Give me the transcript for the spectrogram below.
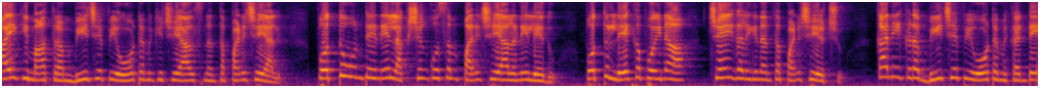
పైకి మాత్రం బీజేపీ ఓటమికి చేయాల్సినంత పని చేయాలి. పొత్తు ఉంటేనే లక్ష్యం కోసం పని చేయాలని లేదు. పొత్తు లేకపోయినా చేయగలిగినంత పని చేయొచ్చు. కానీ ఇక్కడ బీజేపీ ఓటమి కంటే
